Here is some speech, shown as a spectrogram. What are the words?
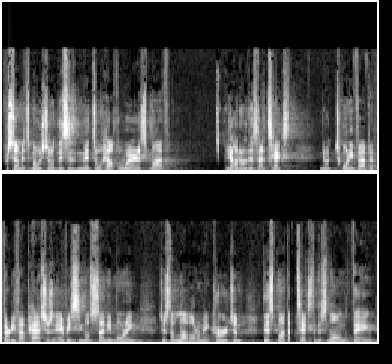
For some, it's emotional. This is Mental Health Awareness Month. Y'all know this. I text you know 25 to 35 pastors every single Sunday morning just to love on them, encourage them. This month, I texted them this long thing,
